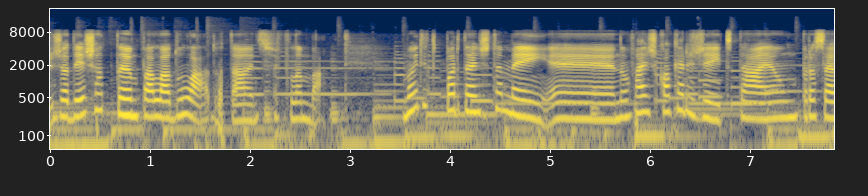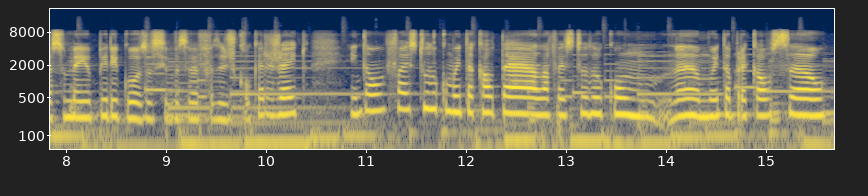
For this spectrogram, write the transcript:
já deixa a tampa lá do lado, tá? Antes de flambar. Muito importante também, é, não faz de qualquer jeito, tá? É um processo meio perigoso se você vai fazer de qualquer jeito. Então faz tudo com muita cautela, faz tudo com né, muita precaução.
